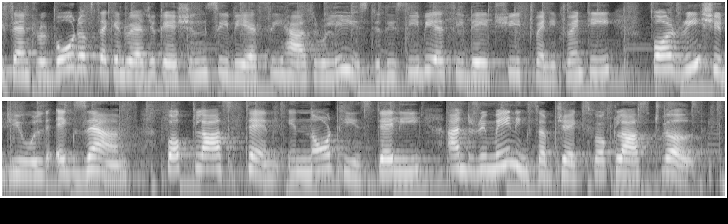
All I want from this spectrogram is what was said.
Central Board of Secondary Education CBSE has released the CBSE date sheet 2020 for rescheduled exams for class 10 in Northeast Delhi and remaining subjects for class 12.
